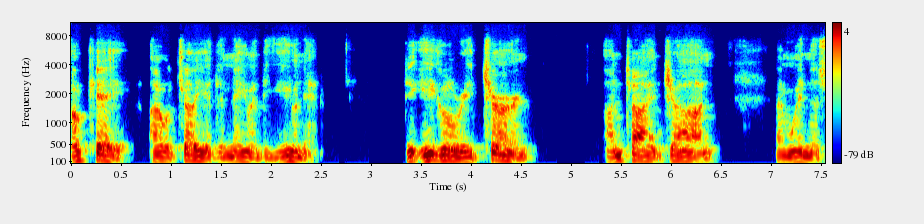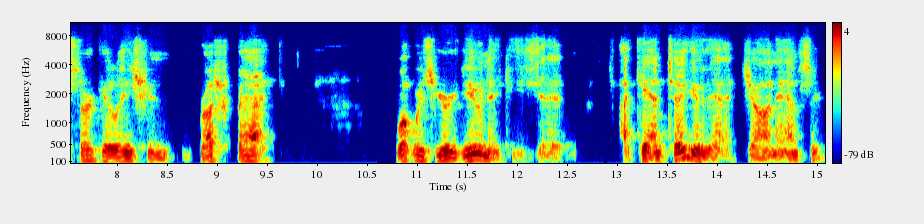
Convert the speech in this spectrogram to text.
Okay, I will tell you the name of the unit. The eagle returned, untied John, and when the circulation rushed back, What was your unit? He said. I can't tell you that, John answered.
